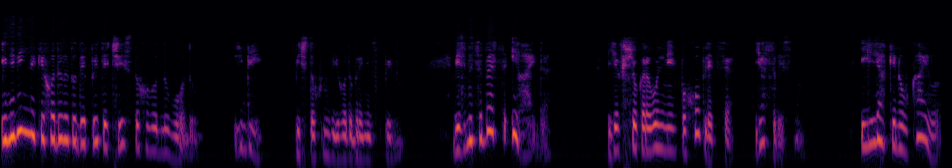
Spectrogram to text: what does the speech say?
і невільники ходили туди пити чисту холодну воду. Іди, підштовхнув його Добриня в спину. Візьми циберце і гайда. Якщо каравольні похопляться, я свисну. Ілля кинув кайло,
